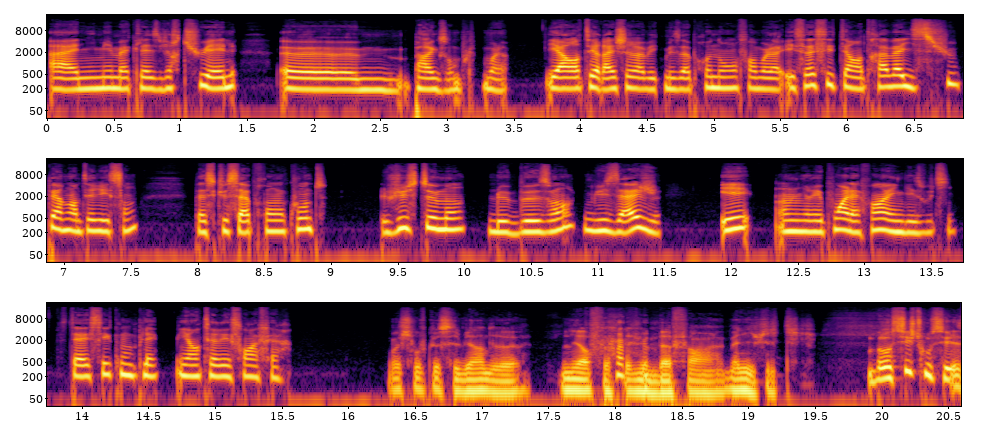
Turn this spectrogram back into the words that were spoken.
à animer ma classe virtuelle, euh, par exemple. Voilà. et à interagir avec mes apprenants. Enfin voilà. Et ça, c'était un travail super intéressant parce que ça prend en compte justement le besoin, l'usage, et on y répond à la fin avec des outils. C'était assez complet et intéressant à faire. Moi, je trouve que c'est bien de finir sur cette de la fin. Magnifique. Bah aussi, je trouve que c'est une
